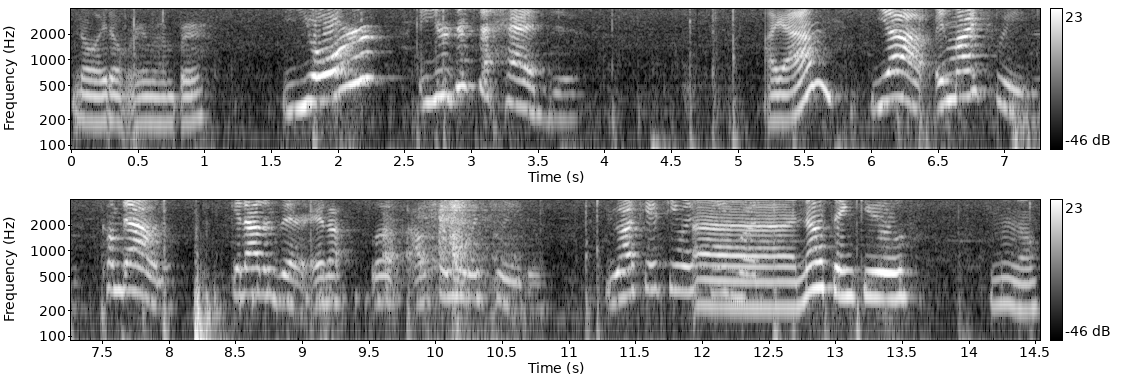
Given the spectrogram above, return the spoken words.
no, I don't remember. You're you're just ahead. I am? Yeah, in my screen. Come down. Get out of there. And uh, look, I'll show you my screen. You guys can't see my screen, Uh, no, thank you. No, no.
